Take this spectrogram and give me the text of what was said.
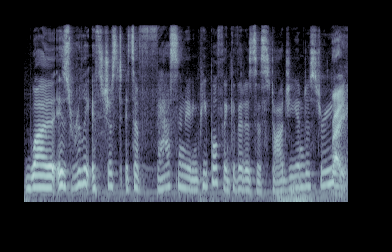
was is really it's just it's a fascinating. People think of it as a stodgy industry, Right.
